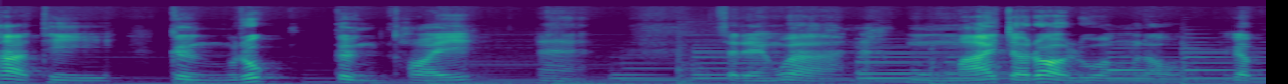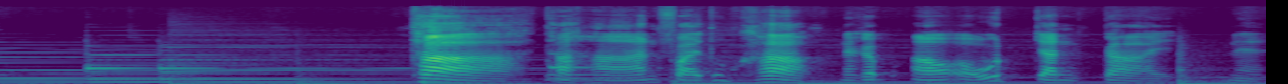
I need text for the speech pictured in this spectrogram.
ท่าทีกึ่งรุกกึ่งถอยนะ แสดงว่านะมุ่งหมายจะร่อลวงเรานะครับ ถ้าทหารฝ่ายตรงข้ามนะครับ เอาอาวุธยันกายนะ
